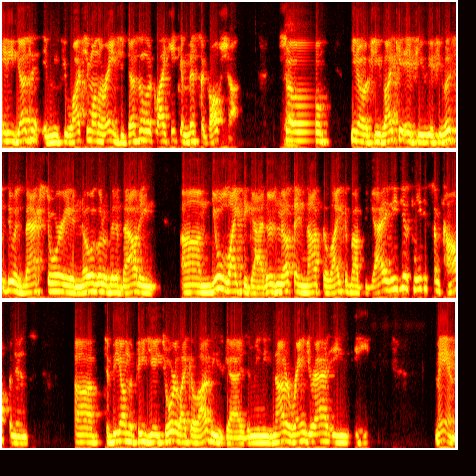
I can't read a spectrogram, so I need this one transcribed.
and he doesn't. I mean, if you watch him on the range, it doesn't look like he can miss a golf shot. So, you know, if you like it, if you if you listen to his backstory and know a little bit about him, um, you'll like the guy. There's nothing not to like about the guy, and he just needed some confidence uh, to be on the PGA Tour, like a lot of these guys. I mean, he's not a ranger at. He, he, man,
